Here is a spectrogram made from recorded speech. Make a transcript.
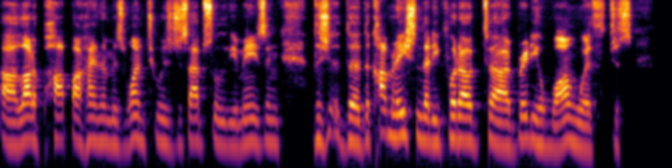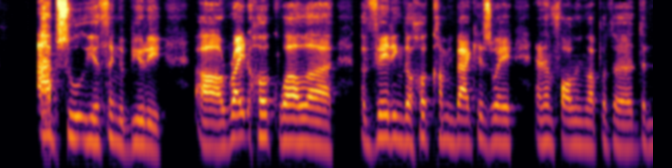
uh, a lot of pop behind them. His one two is just absolutely amazing. The the, the combination that he put out uh, Brady Huang with just absolutely a thing of beauty. Uh, right hook while uh, evading the hook coming back his way, and then following up with the the,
